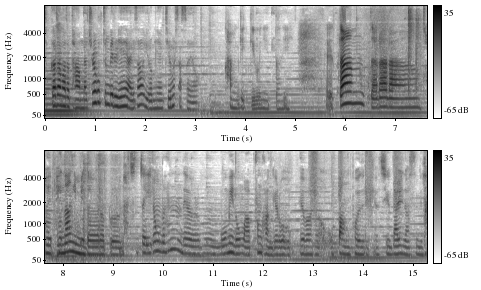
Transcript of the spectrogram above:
집 가자마자 다음날 출국 준비를 해야 해서 유럽 여행 짐을 쌌어요. 감기 기운이 있더니 일단 짜라란 저의 배낭입니다 여러분. 아, 진짜 이 정도 했는데요 여러분. 몸이 너무 아픈 관계로 입어서 옷방 보여드릴게요. 지금 난리 났습니다.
